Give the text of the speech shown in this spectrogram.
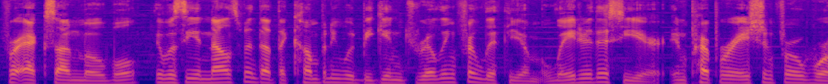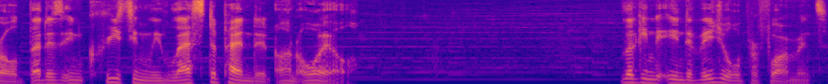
For ExxonMobil, it was the announcement that the company would begin drilling for lithium later this year in preparation for a world that is increasingly less dependent on oil. Looking to individual performance,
